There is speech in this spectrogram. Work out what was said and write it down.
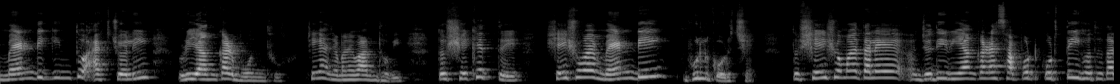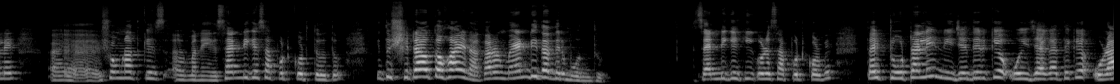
ম্যান্ডি কিন্তু অ্যাকচুয়ালি রিয়াঙ্কার বন্ধু, ঠিক আছে? মানে বান্ধবী। তো সেক্ষেত্রে সেই সময় ম্যান্ডি ভুল করছে। তো সেই সময় তাহলে যদি রিয়াঙ্কারা সাপোর্ট করতেই হতো, তাহলে সোমনাথকে মানে স্যান্ডিকে সাপোর্ট করতে হতো। কিন্তু সেটাও তো হয় না, কারণ ম্যান্ডি তাদের বন্ধু। স্যান্ডিকে কি করে সাপোর্ট করবে? তাই টোটালি নিজেদেরকে ওই জায়গা থেকে ওরা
